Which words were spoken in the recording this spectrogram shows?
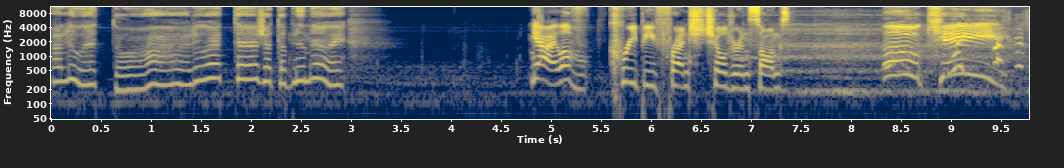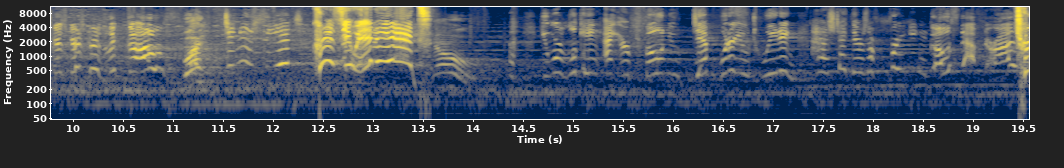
alouette, alouette, jeté bloomer. Yeah, I love creepy French children's songs. Okay. Chris, Chris, Chris, Chris, Chris, the ghost! What? Didn't you see it? Chris, you idiot! No. You were looking at your phone, you dip. What are you tweeting? Hashtag there's a freaking ghost after us. True,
